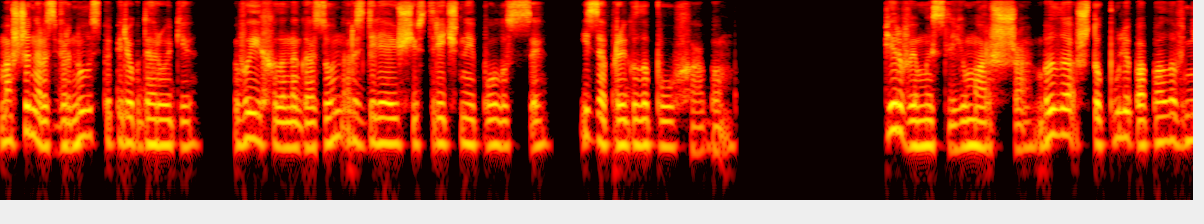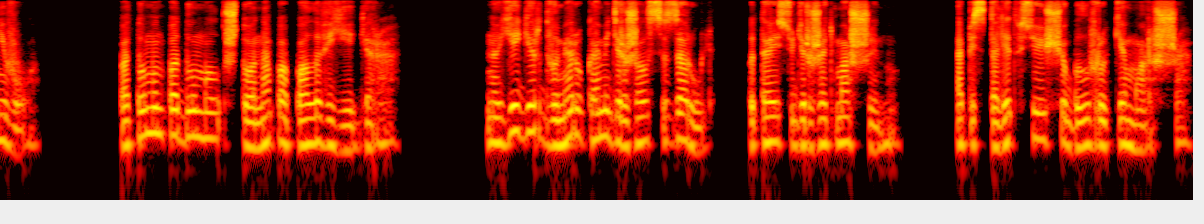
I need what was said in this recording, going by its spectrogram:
Машина развернулась поперек дороги, выехала на газон, разделяющий встречные полосы, и запрыгала по ухабам. Первой мыслью Марша было, что пуля попала в него. Потом он подумал, что она попала в егера. Но егер двумя руками держался за руль, пытаясь удержать машину, а пистолет все еще был в руке Марша.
